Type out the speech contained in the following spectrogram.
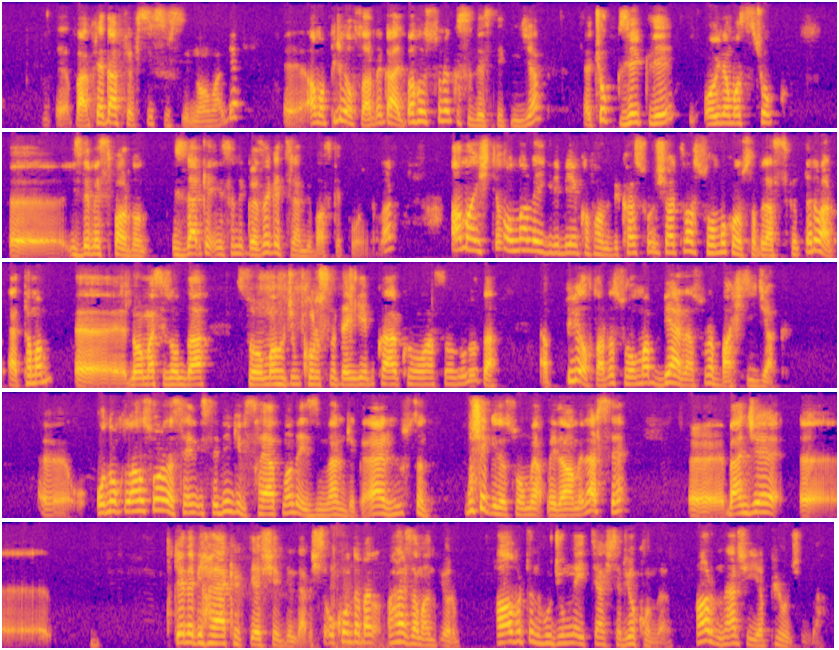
e, ben Philadelphia Sixers'lıyım normalde. E, ama playoff'larda galiba Houston Rockets'ı destekleyeceğim. E, çok zevkli, oynaması çok e, izlemesi pardon, izlerken insanı gaza getiren bir basketbol oynuyorlar. Ama işte onlarla ilgili benim kafamda birkaç soru işareti var. Soğuma konusunda biraz sıkıntıları var. Yani tamam e, normal sezonda soğuma hücum konusunda dengeyi bu kadar kurmazsanız olur da Ya, playoff'larda soğuma bir yerden sonra başlayacak. Ee, o noktadan sonra da senin istediğin gibi sayatmana da izin vermeyecekler. Eğer Houston bu şekilde soğuma yapmaya devam ederse e, bence e, gene bir hayal kırıklığı yaşayabilirler. İşte o konuda ben her zaman diyorum. Howard'ın hücumuna ihtiyaçları yok onların. Harden her şeyi yapıyor hücumda.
